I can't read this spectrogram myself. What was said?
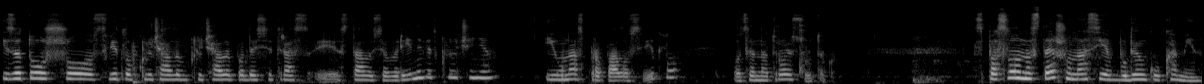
І за того, що світло включали, виключали по 10 разів, сталося аварійне відключення. І у нас пропало світло. Оце на троє суток. Спасло нас те, що у нас є в будинку камін.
